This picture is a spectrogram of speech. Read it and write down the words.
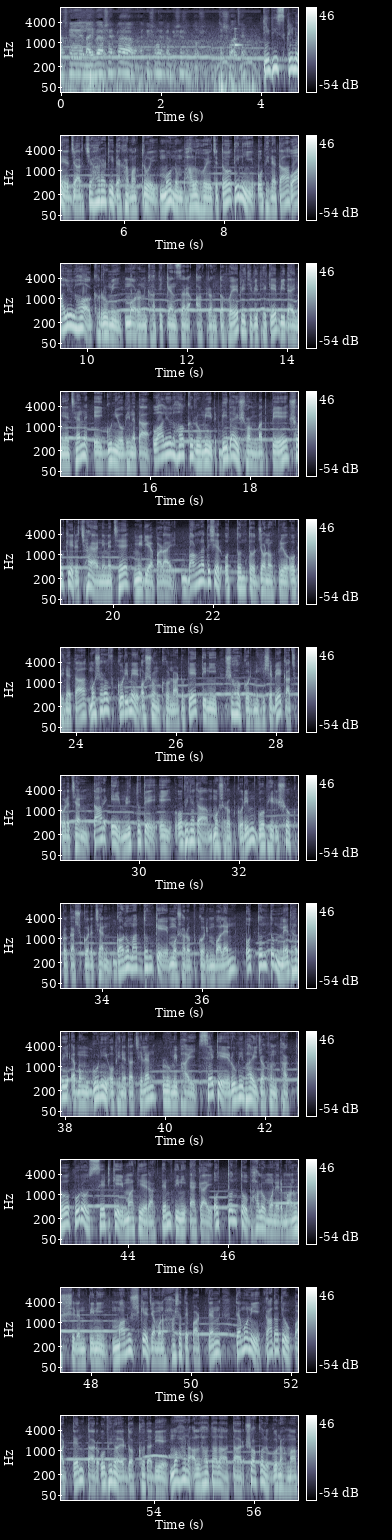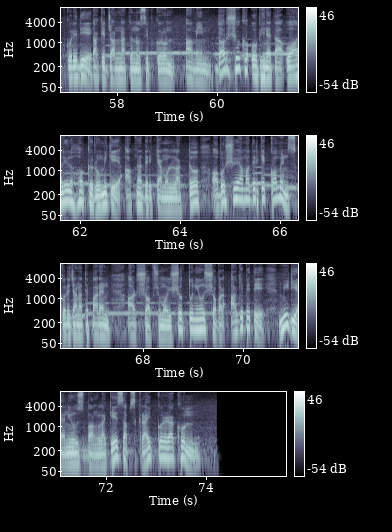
আজকে লাইভে আসা একটা একই সঙ্গে একটা বিশেষ উদ্দেশ্য উদ্দেশ্য আছে। টিভি স্ক্রিনে যার চেহারাটি দেখা মাত্রই মন ভালো হয়ে যেত, তিনি অভিনেতা ওয়ালিউল হক রুমি। মরণঘাতী ক্যান্সারে আক্রান্ত হয়ে পৃথিবী থেকে বিদায় নিয়েছেন এই গুণী অভিনেতা। ওয়ালিউল হক রুমির বিদায় সংবাদ পেয়ে শোকের ছায়া নেমেছে মিডিয়া পাড়ায় বাংলাদেশের অত্যন্ত জনপ্রিয় অভিনেতা মোশাররফ করিমের অসংখ্য নাটকে তিনি সহকর্মী হিসেবে কাজ করেছেন। তার এই মৃত্যুতে এই অভিনেতা মোশাররফ করিম গভীর শোক প্রকাশ করেছেন। গণমাধ্যমকে মোশারফ করিম বলেন, অত্যন্ত মেধাবী এবং গুণী অভিনেতা ছিলেন রুমি ভাই। সেটে রুমি ভাই যখন থাকতো, পুরো সেটকে মাতিয়ে রাখতেন তিনি একাই। অত্যন্ত ভালো মনের মানুষ ছিলেন তিনি। মানুষকে যেমন হাসাতে পারতেন, তেমনি কাঁদাতেও পারতেন তার অভিনয়ের দক্ষতা দিয়ে। মহান আল্লাহ তালা তার সকল গুনাহ মাফ করে দিয়ে তাকে জান্নাত নসিব করুন। আমিন। দর্শক অভিনেতা ওয়ালিল হক রুমিকে আপনাদের কেমন লাগতো অবশ্যই আমাদেরকে কমেন্টস করে জানাতে পারেন। আর সবসময় সত্য নিউজ সবার আগে পেতে মিডিয়া নিউজ বাংলাকে সাবস্ক্রাইব করে রাখুন।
